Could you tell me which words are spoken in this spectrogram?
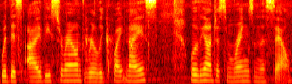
with this ivy surround, really quite nice. Moving on to some rings in the sale.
